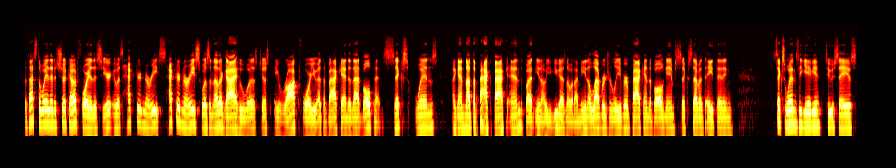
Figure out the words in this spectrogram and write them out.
But that's the way that it shook out for you this year. It was Hector Neris. Hector Neris was another guy who was just a rock for you at the back end of that bullpen. Six wins. Again, not the back back end, but you know, you, you guys know what I mean. A leverage reliever, back end of ball game, sixth, seventh, eighth inning. Six wins he gave you, two saves,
